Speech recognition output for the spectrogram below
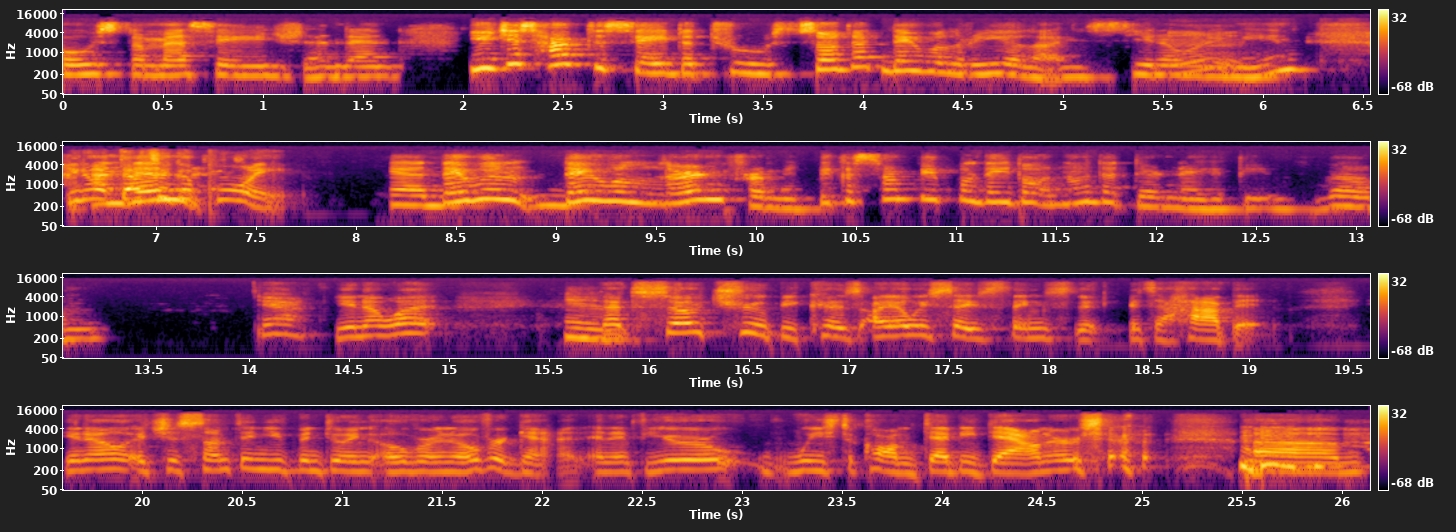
post a message and then you just have to say the truth so that they will realize you know mm. what i mm. mean you know and that's then, a good point yeah they will they will learn from it because some people they don't know that they're negative um, yeah you know what yeah. That's so true because I always say things that it's a habit. You know, it's just something you've been doing over and over again. And if you're, we used to call them Debbie Downers, um,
